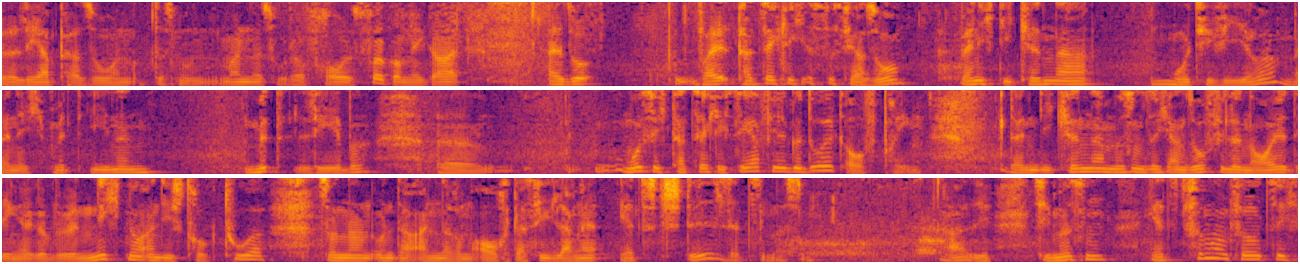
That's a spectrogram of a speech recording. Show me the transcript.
äh, Lehrperson, ob das nun Mann ist oder Frau ist, vollkommen egal. Also, weil tatsächlich ist es ja so, wenn ich die Kinder motiviere, wenn ich mit ihnen mitlebe, äh, muss ich tatsächlich sehr viel Geduld aufbringen. Denn die Kinder müssen sich an so viele neue Dinge gewöhnen. Nicht nur an die Struktur, sondern unter anderem auch, dass sie lange jetzt still sitzen müssen. Ja, sie, sie müssen jetzt 45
